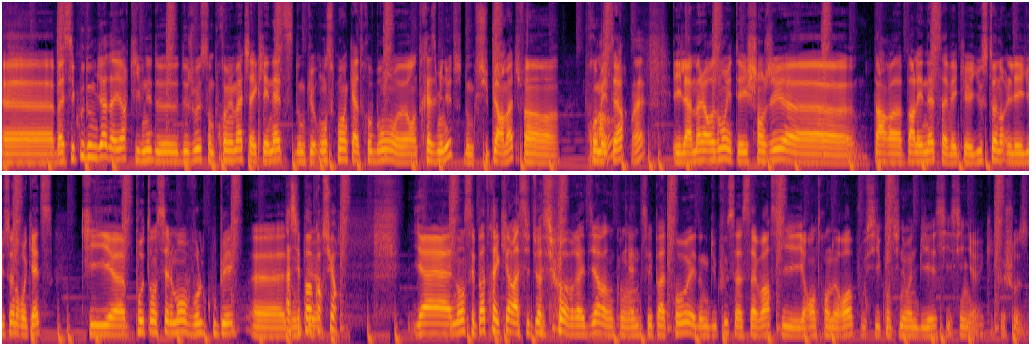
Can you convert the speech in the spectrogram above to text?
Euh, bah, c'est Doumbia d'ailleurs qui venait de, de jouer son premier match avec les Nets, donc euh, 11 points, 4 rebonds euh, en 13 minutes, donc super match, enfin prometteur. Ouais. Et il a malheureusement été échangé euh, par, euh, par les Nets avec euh, Houston, les Houston Rockets, qui euh, potentiellement vont le couper. Euh, Ah, c'est pas euh, encore sûr. il y a... Non, c'est pas très clair la situation à vrai dire, donc on ne sait pas trop, et donc du coup, c'est à savoir s'il rentre en Europe ou s'il continue en NBA, s'il signe euh, quelque chose.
